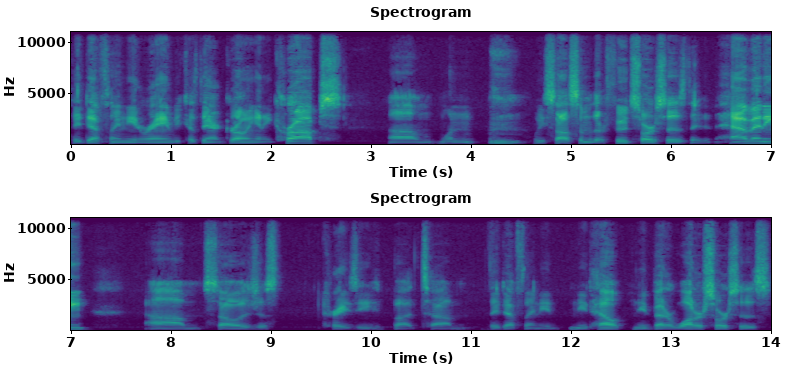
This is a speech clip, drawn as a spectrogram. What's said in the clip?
They definitely need rain because they aren't growing any crops. Um, when we saw some of their food sources, they didn't have any. Um, so it was just crazy. But um, they definitely need need help, need better water sources,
